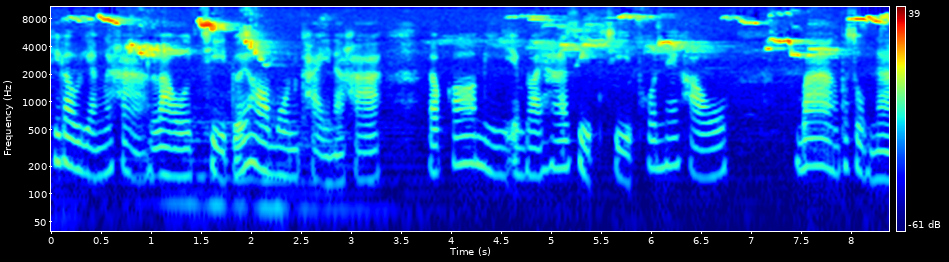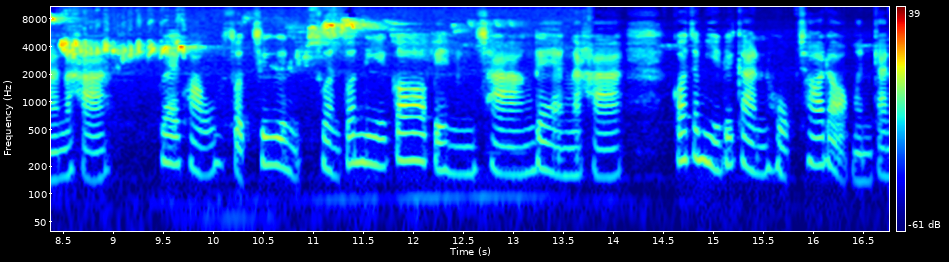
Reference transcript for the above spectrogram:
ที่เราเลี้ยงนะคะ เราฉีดด้วยฮอร์โมนไข่นะคะ แล้วก็มี M150 ฉีดพ่นให้เขาบ้างผสมน้ำนะคะ เพื่อให้เขาสดชื่น ส่วนต้นนี้ก็เป็นช้างแดงนะคะ ก็จะมีด้วยกัน 6 ช่อดอกเหมือนกัน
